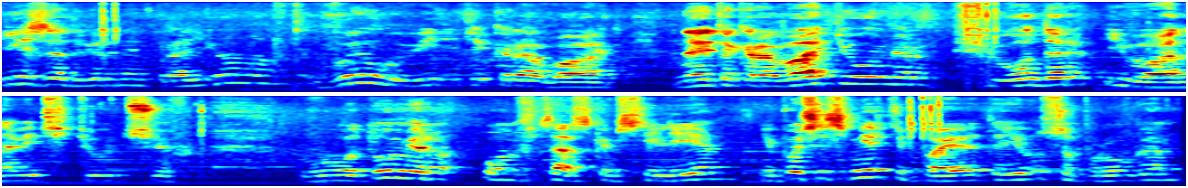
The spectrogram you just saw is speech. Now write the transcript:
и за дверным проемом вы увидите кровать. На этой кровати умер Федор Иванович Тютчев – вот, умер он в царском селе, и после смерти поэта, его супруга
